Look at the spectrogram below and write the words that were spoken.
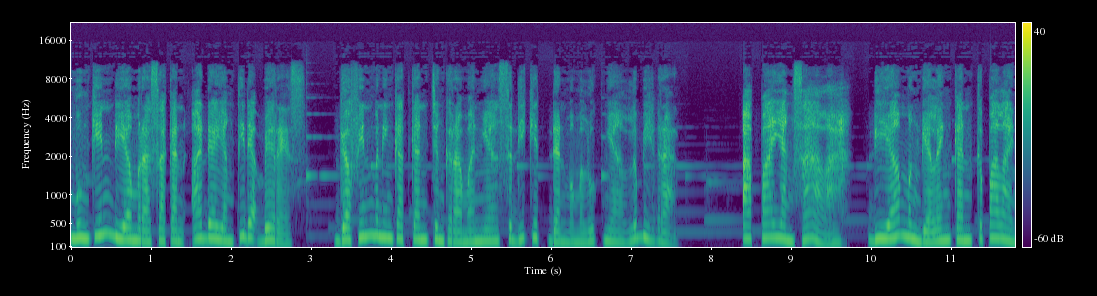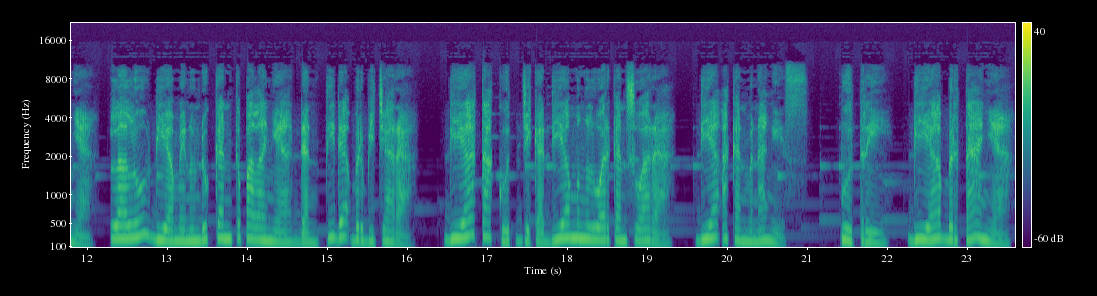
Mungkin dia merasakan ada yang tidak beres. Gavin meningkatkan cengkeramannya sedikit dan memeluknya lebih erat. Apa yang salah? Dia menggelengkan kepalanya. Lalu dia menundukkan kepalanya dan tidak berbicara. Dia takut jika dia mengeluarkan suara, dia akan menangis. Putri, dia bertanya,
